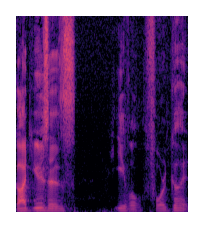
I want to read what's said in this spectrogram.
God uses evil for good.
